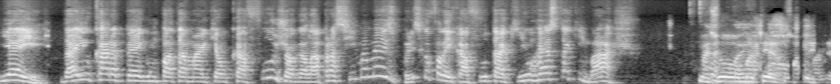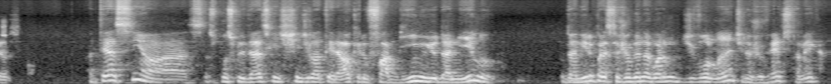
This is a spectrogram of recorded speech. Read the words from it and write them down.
E aí? Daí o cara pega um patamar que é o Cafu, joga lá para cima mesmo. Por isso que eu falei, Cafu tá aqui, o resto tá aqui embaixo. Mas, é, o Matheus, até assim, ó, as, as, possibilidades que a gente tinha de lateral, que era o Fabinho e o Danilo, o Danilo parece estar jogando agora de volante na Juventus também, cara.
